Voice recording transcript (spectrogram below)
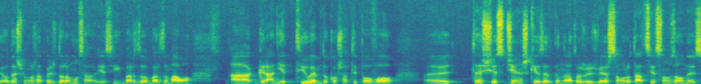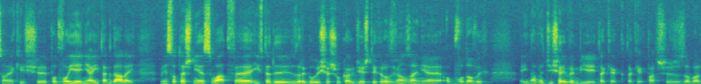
e, odeszły, można powiedzieć, do lamusa. Jest ich bardzo, bardzo mało, a granie tyłem do kosza typowo e, też jest ciężkie ze względu na to, że już wiesz, są rotacje, są zony, są jakieś e, podwojenia i tak dalej, więc to też nie jest łatwe i wtedy z reguły się szuka gdzieś tych rozwiązań e, obwodowych. I nawet dzisiaj w NBA, tak jak, tak jak patrzysz, zobacz,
